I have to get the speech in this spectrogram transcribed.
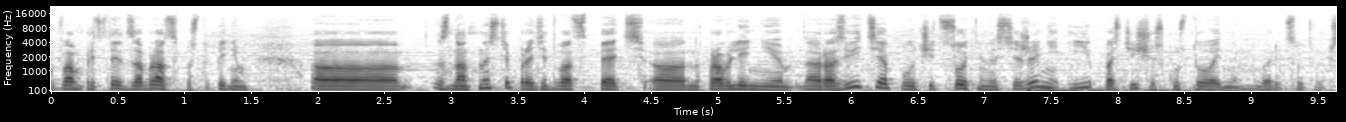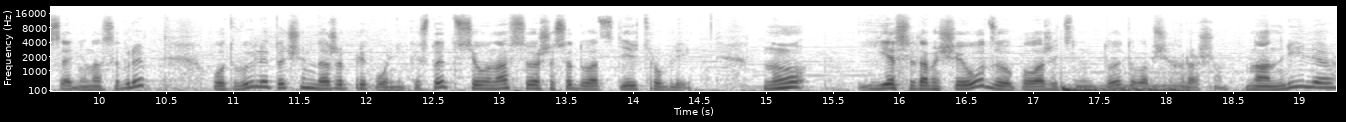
вам предстоит забраться по ступеням э, знатности, пройти 25 э, направлений развития, получить сотни достижений и постичь искусство войны. Говорится вот в описании у нас игры. Вот выглядит очень даже прикольненько. И стоит всего на всего 629 рублей. Ну, если там еще и отзывы положительные, то это вообще хорошо. На Unreal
